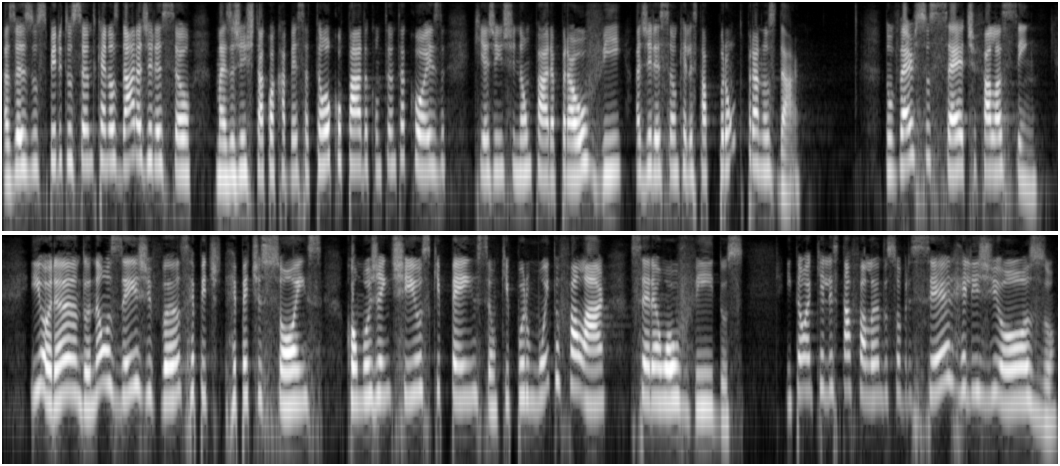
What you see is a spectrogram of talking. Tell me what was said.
Às vezes o Espírito Santo quer nos dar a direção, mas a gente está com a cabeça tão ocupada com tanta coisa que a gente não para para ouvir a direção que ele está pronto para nos dar. No verso 7 fala assim: e orando, não useis de vãs repetições, como os gentios que pensam que por muito falar serão ouvidos. Então aqui ele está falando sobre ser religioso,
